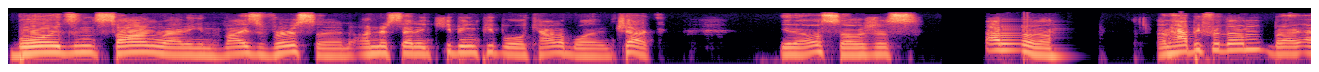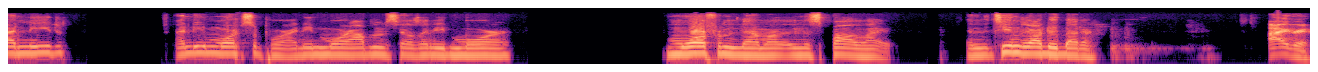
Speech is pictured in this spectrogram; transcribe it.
Boards and songwriting and vice versa, and understanding keeping people accountable and check. You know, so just I don't know. I'm happy for them, but I, I need I need more support. I need more album sales. I need more more from them in the spotlight. And the team's got to do better. I agree.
